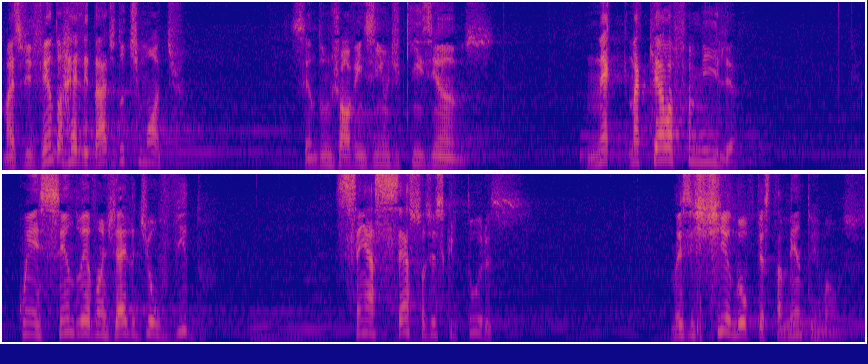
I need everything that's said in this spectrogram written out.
mas vivendo a realidade do Timóteo, sendo um jovenzinho de 15 anos, naquela família, conhecendo o Evangelho de ouvido, sem acesso às Escrituras. Não existia Novo Testamento, irmãos.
